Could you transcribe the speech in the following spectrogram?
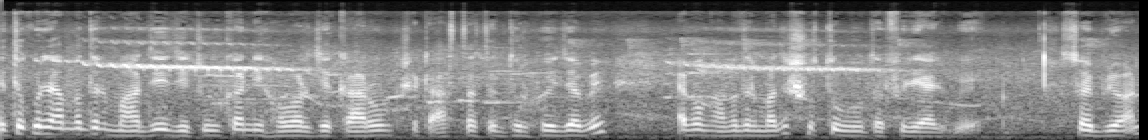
এতে করে আমাদের মাঝে যে চুলকানি হওয়ার যে কারণ সেটা আস্তে আস্তে দূর হয়ে যাবে এবং আমাদের মাঝে সুস্থতা ফিরে আসবে। সো এভরিওয়ান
